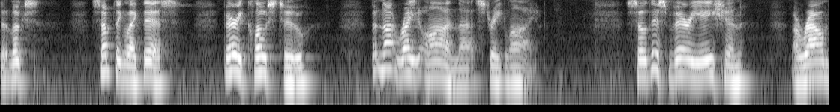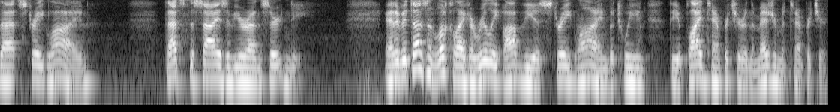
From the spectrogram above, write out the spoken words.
that looks something like this, very close to, but not right on that straight line. So this variation around that straight line that's the size of your uncertainty. And if it doesn't look like a really obvious straight line between the applied temperature and the measurement temperature,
